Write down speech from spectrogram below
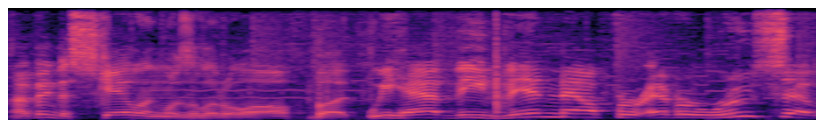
I think the scaling was a little off, but we have the then now forever Rusev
